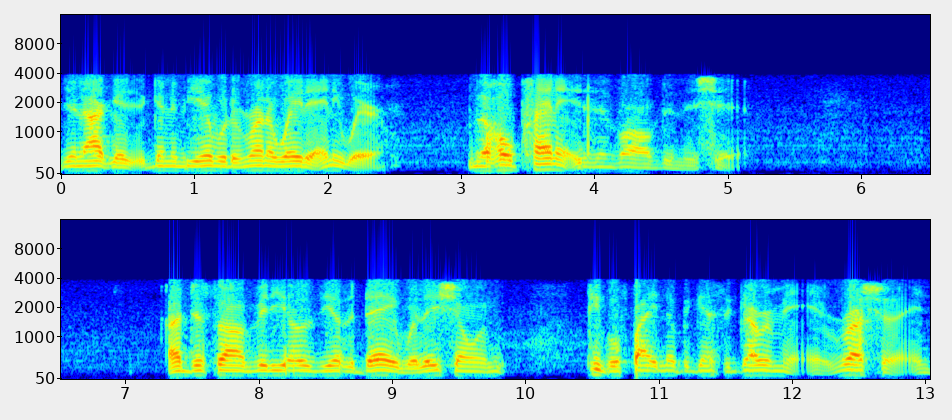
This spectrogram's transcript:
you're not going to be able to run away to anywhere. The whole planet is involved in this shit. I just saw videos the other day where they showing people fighting up against the government in Russia, in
